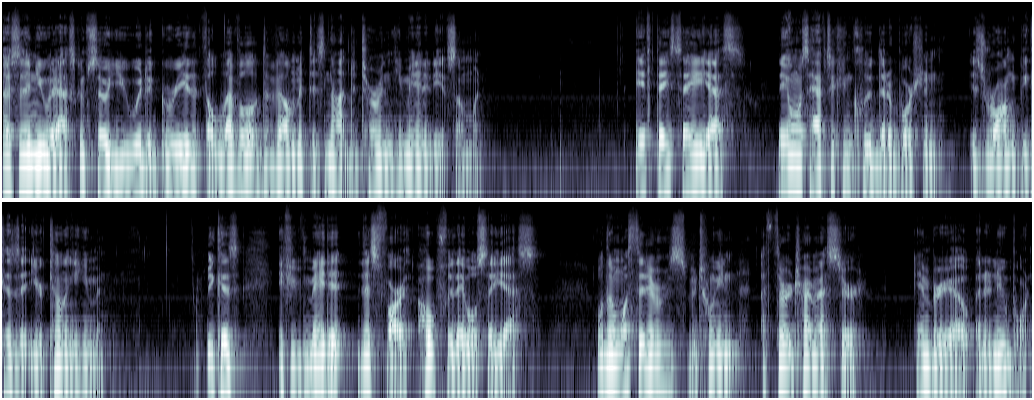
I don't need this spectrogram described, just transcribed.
Uh, so then you would ask them, so you would agree that the level of development does not determine the humanity of someone? If they say yes, they almost have to conclude that abortion is wrong because it, you're killing a human. Because if you've made it this far, hopefully they will say yes. Well, then what's the difference between a third trimester embryo and a newborn?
